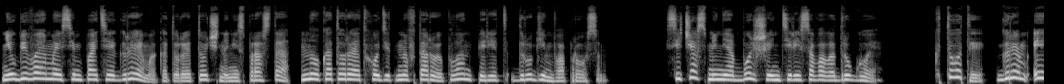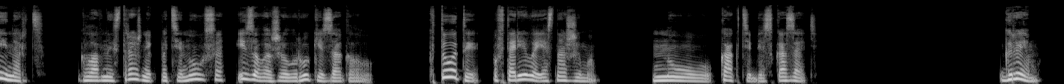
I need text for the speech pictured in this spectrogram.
Неубиваемая симпатия Грэма, которая точно неспроста, но которая отходит на второй план перед другим вопросом. Сейчас меня больше интересовало другое. «Кто ты? Грэм Эйнардс!» Главный стражник потянулся и заложил руки за голову. «Кто ты?» — повторила я с нажимом. «Ну, как тебе сказать?» Грэм.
